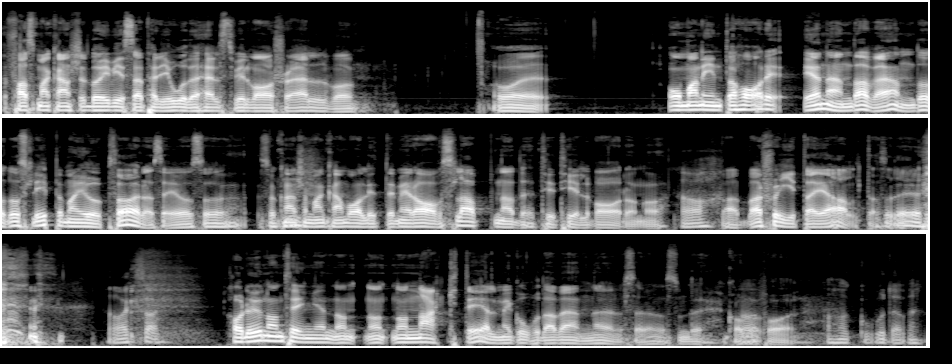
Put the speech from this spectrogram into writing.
fast man kanske då i vissa perioder helst vill vara själv. Och, eh, om man inte har en enda vän, då, då slipper man ju uppföra sig och så, så kanske man kan vara lite mer avslappnad till tillvaron och Ja, bara, bara skita i allt. Alltså det, ja exakt. har du någonting, någon, någon, någon nackdel med goda vänner så, som du kommer Ja. på? Ja, goda vänner.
